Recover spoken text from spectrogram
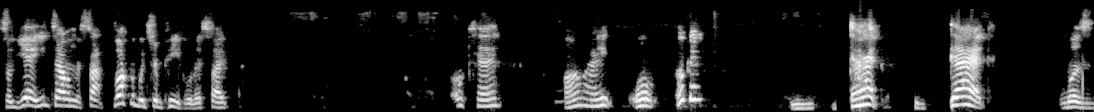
So yeah, you tell them to stop fucking with your people. It's like, okay, all right, well, okay. That that was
